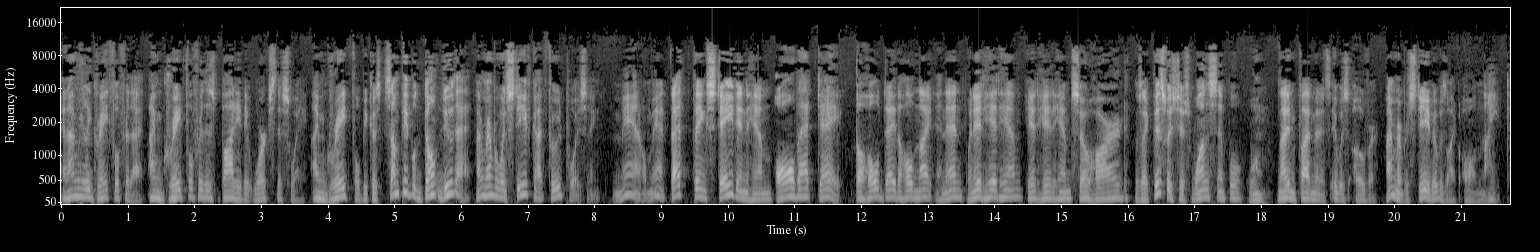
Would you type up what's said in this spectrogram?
And I'm really grateful for that. I'm grateful for this body that works this way. I'm grateful because some people don't do that. I remember when Steve got food poisoning. Man, oh man, that thing stayed in him all that day the whole day, the whole night. And then when it hit him, it hit him so hard. It was like this was just one simple boom. Not even five minutes. It was over. I remember Steve, it was like all night.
